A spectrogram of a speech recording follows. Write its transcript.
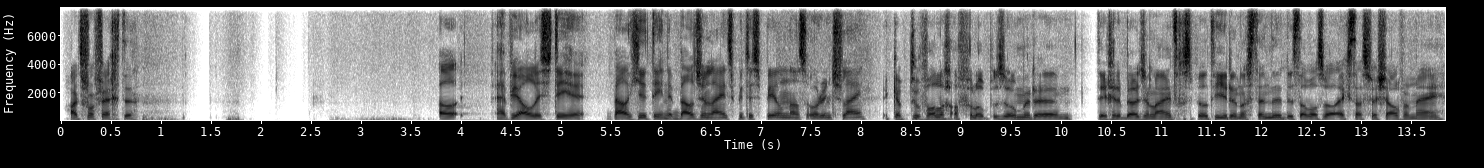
hard voor vechten. Al, heb je al eens tegen België, tegen de Belgian Lions moeten spelen als Orange Lion? Ik heb toevallig afgelopen zomer ehm, tegen de Belgian Lions gespeeld hier in Oostende, dus dat was wel extra speciaal voor mij.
